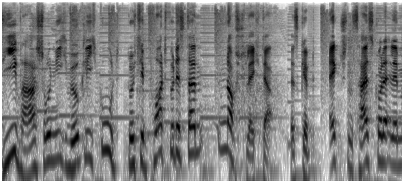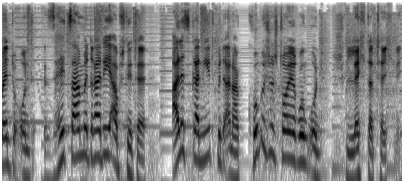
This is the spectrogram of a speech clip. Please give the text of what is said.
die war schon nicht wirklich gut. Durch den Port wird es dann noch schlechter. Es gibt Action-Sidescroller-Elemente und seltsame 3D-Abschnitte. Alles garniert mit einer komischen Steuerung und schlechter Technik.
